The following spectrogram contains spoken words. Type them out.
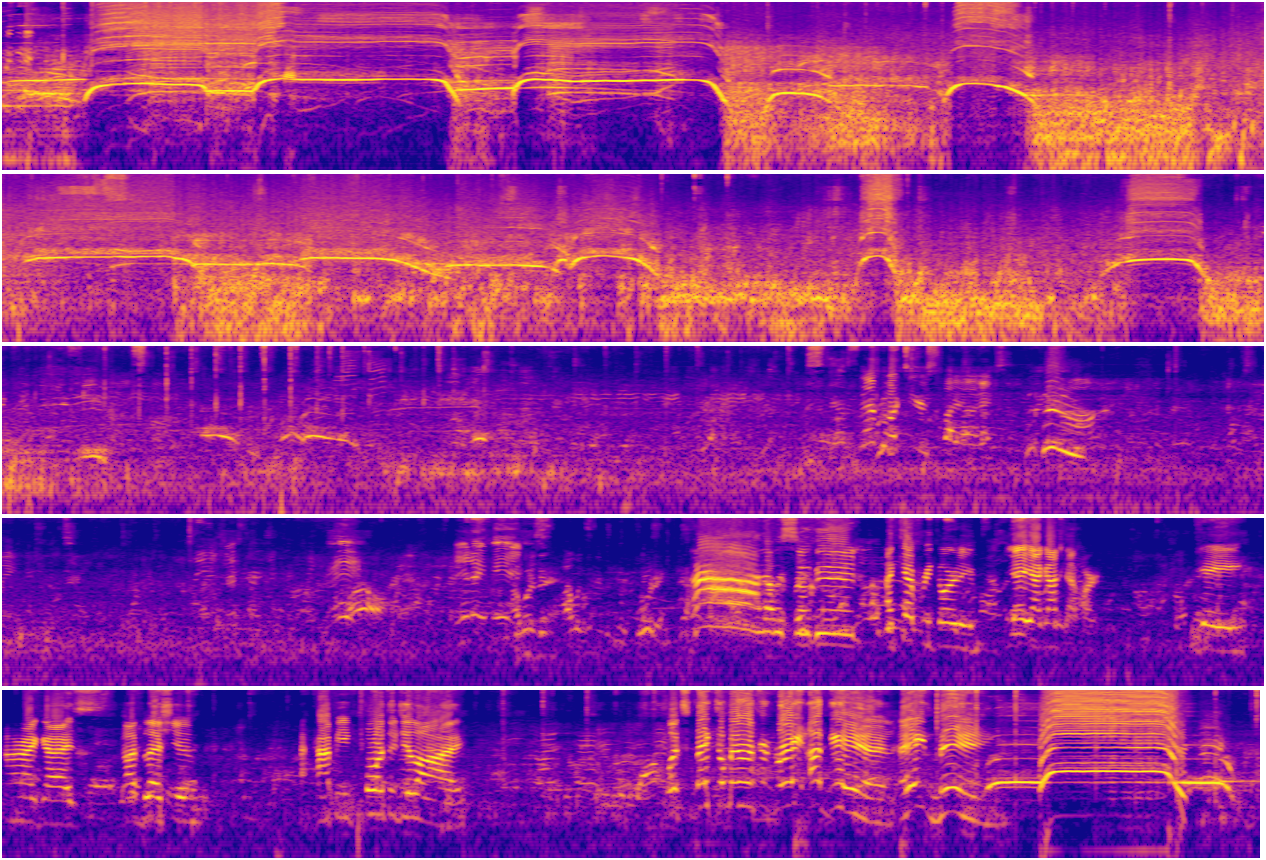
Woo! Brought tears to my eyes. And I I wasn't. I wasn't even recording. Ah, that was so good. I kept recording. Yay, I got that part. Yay. All right, guys. God bless you. Happy 4th of July. Let's make America great again. Amen. Woo!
